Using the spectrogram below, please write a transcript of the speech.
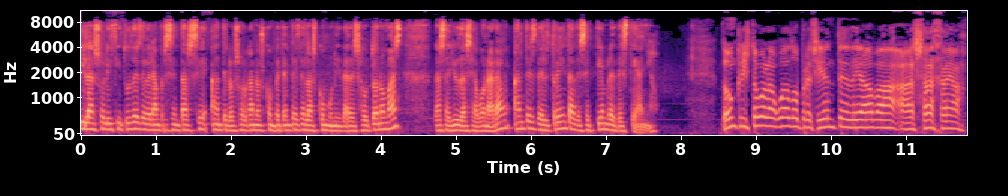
y las solicitudes deberán presentarse ante los órganos competentes de las comunidades autónomas. Las ayudas se abonarán antes del 30 de septiembre de este año. Don Cristóbal Aguado, presidente de ABA Asaja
